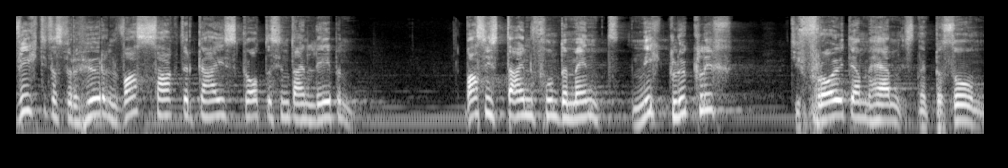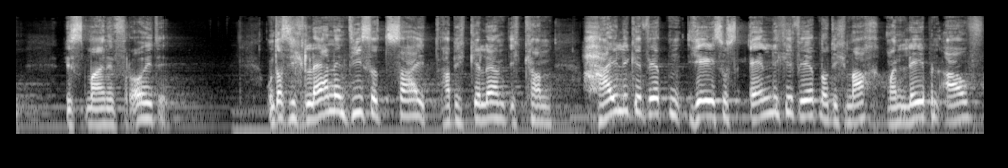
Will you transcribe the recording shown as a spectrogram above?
wichtig, dass wir hören, was sagt der Geist Gottes in dein Leben? Was ist dein Fundament? Nicht glücklich? Die Freude am Herrn ist eine Person, ist meine Freude. Und dass ich lerne in dieser Zeit, habe ich gelernt, ich kann heilige werden, Jesus ähnliche werden und ich mache mein Leben auf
